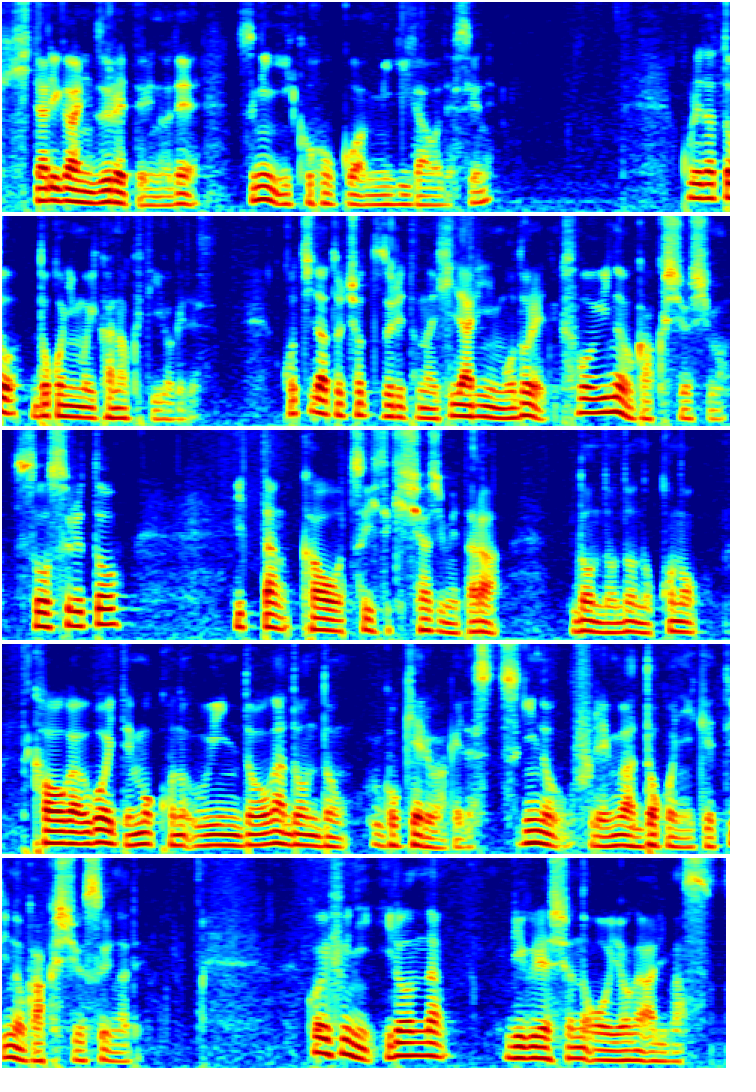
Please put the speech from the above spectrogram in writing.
左側にずれているので次に行く方向は右側ですよねこれだとどこにも行かなくていいわけですこっちだとちょっとずれたので左に戻れそういうのを学習します。そうすると一旦顔を追跡し始めたらどんどんどんどんこの顔が動いてもこのウィンドウがどんどん動けるわけです。次のフレームはどこに行けっていうのを学習するので。こういうふうにいろんなリグレッションの応用があります。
